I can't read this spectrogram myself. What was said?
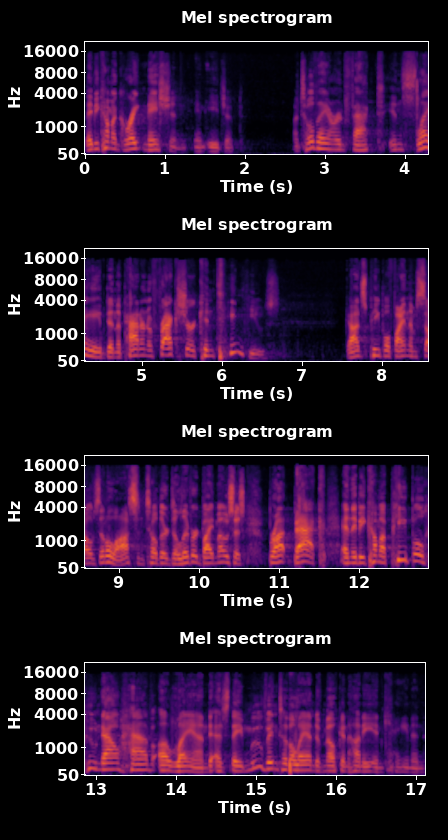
They become a great nation in Egypt until they are, in fact, enslaved, and the pattern of fracture continues. God's people find themselves at a loss until they're delivered by Moses, brought back, and they become a people who now have a land as they move into the land of milk and honey in Canaan.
